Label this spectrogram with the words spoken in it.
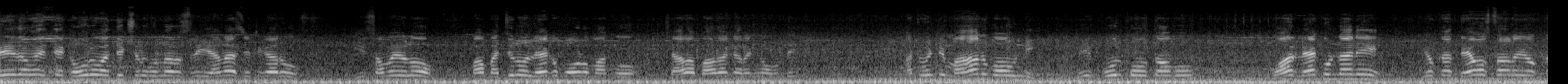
ఏదైతే గౌరవ అధ్యక్షులు ఉన్నారో శ్రీ యానా శెట్టి గారు ఈ సమయంలో మా మధ్యలో లేకపోవడం మాకు చాలా బాధాకరంగా ఉంది. అటువంటి మహానుభావుణ్ణి మేము కోల్పోతాము. వారు లేకుండానే ఈ యొక్క దేవస్థానం యొక్క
